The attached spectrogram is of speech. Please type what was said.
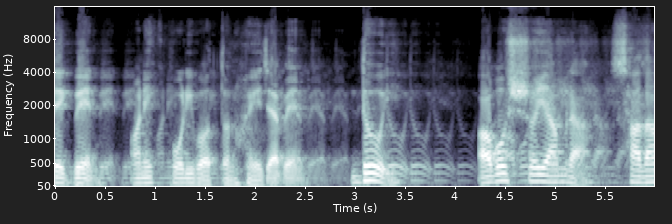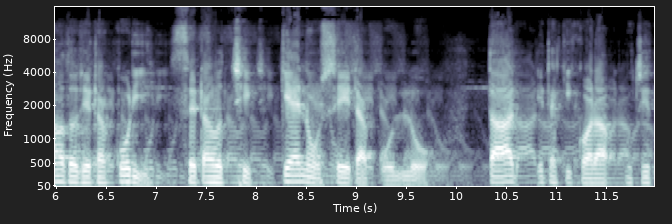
দেখবেন, অনেক পরিবর্তন হয়ে যাবেন দুই, অবশ্যই আমরা সাধারণত যেটা করি সেটা হচ্ছে কেন সে এটা করল? তার এটা কি করা উচিত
